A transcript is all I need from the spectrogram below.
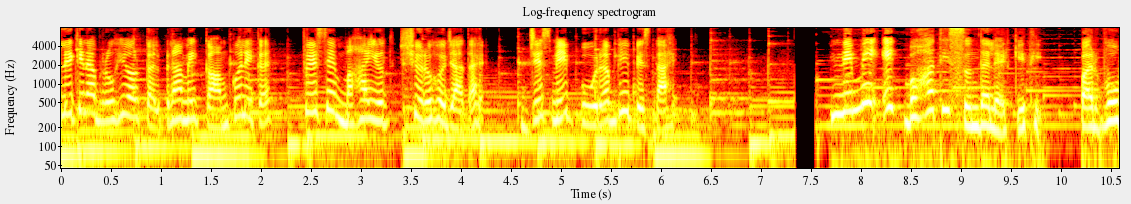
लेकिन अब रूही और कल्पना में काम को लेकर फिर से महायुद्ध शुरू हो जाता है जिसमें पूरब भी पिसता है। निम्मी एक बहुत ही सुंदर लड़की थी पर वो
